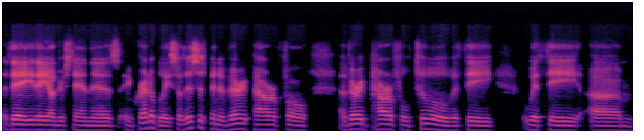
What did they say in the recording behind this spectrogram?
they, they understand this incredibly. So this has been a very powerful, a very powerful tool with the, with the, um,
